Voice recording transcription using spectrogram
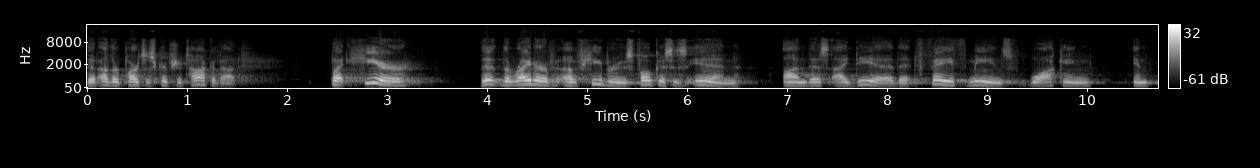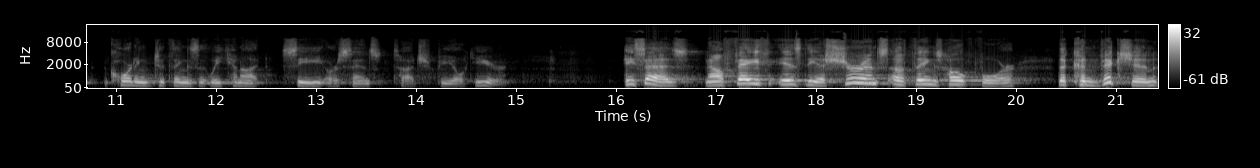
that other parts of Scripture talk about. But here, the, the writer of, of Hebrews focuses in on this idea that faith means walking in, according to things that we cannot see or sense, touch, feel, hear. He says, Now faith is the assurance of things hoped for, the conviction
